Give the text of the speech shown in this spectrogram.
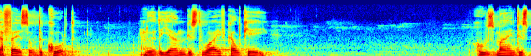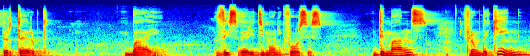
affairs of the court, where the youngest wife, Kaikeyi, whose mind is perturbed by these very demonic forces, demands from the king,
